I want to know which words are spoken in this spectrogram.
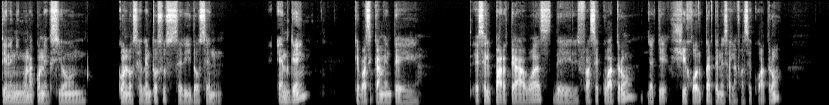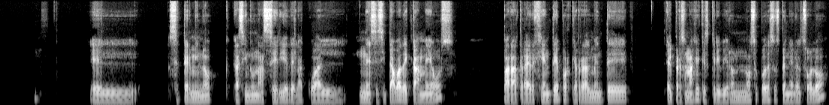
tiene ninguna conexión con los eventos sucedidos en Endgame, que básicamente es el parteaguas de fase 4, ya que She-Hulk pertenece a la fase 4. se terminó haciendo una serie de la cual necesitaba de cameos para atraer gente, porque realmente el personaje que escribieron no se puede sostener él solo.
